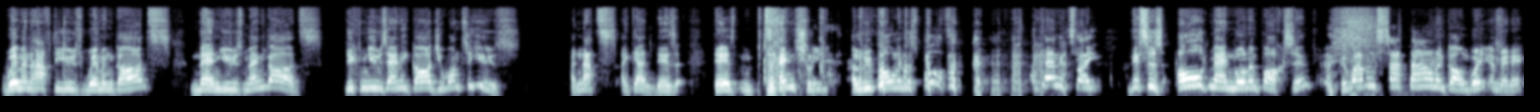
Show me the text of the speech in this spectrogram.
women have to use women guards, men use men guards. You can use any guard you want to use, and that's again, there's there's potentially a loophole in the sport. Again, it's like this is old men running boxing who haven't sat down and gone, "Wait a minute,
